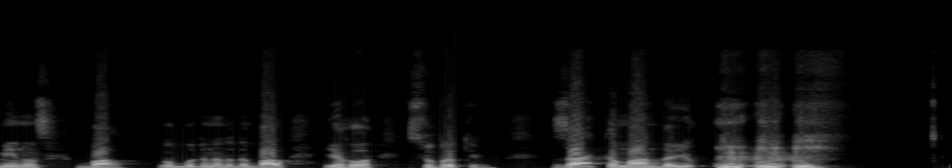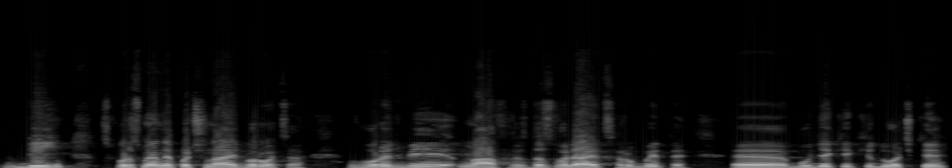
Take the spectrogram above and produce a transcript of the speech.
мінус бал. Ну, буде надано бал його супротивнику. За командою бій спортсмени починають боротися. В боротьбі нафрис дозволяється робити е, будь-які кидочки,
